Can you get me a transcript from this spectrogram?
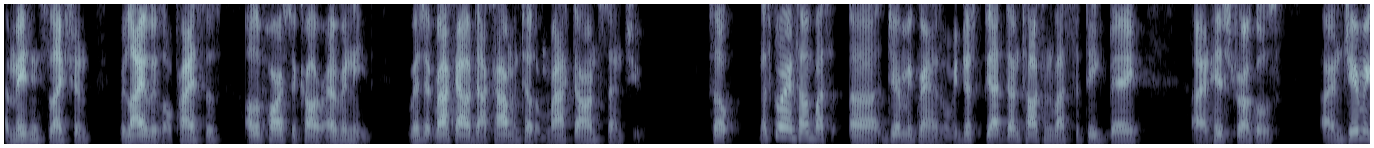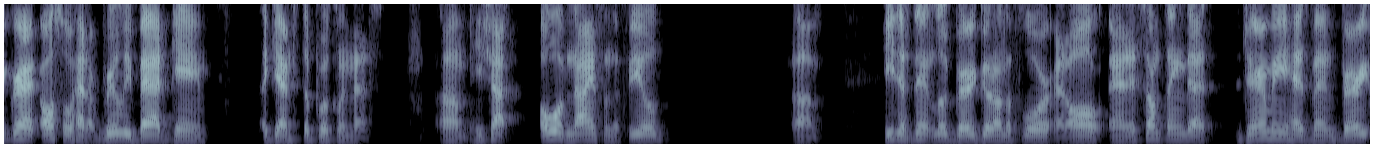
Amazing selection, reliably low prices, all the parts your car will ever need. Visit rockauto.com and tell them Rocked On sent you. So let's go ahead and talk about uh, Jerami Grant well. We just got done talking about Saddiq Bey uh, and his struggles. Uh, and Jerami Grant also had a really bad game against the Brooklyn Nets. Um, he shot 0 of 9 from the field. Um, he just didn't look very good on the floor at all. And it's something that Jerami has been very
